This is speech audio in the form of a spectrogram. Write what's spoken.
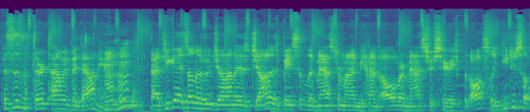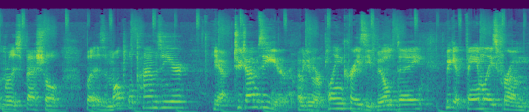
This is the third time we've been down here. Mm-hmm. Now, if you guys don't know who John is, John is basically the mastermind behind all of our Master Series, but also you do something really special. What is it, multiple times a year? Yeah, two times a year. We do our Plane Crazy Build Day. We get families from,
